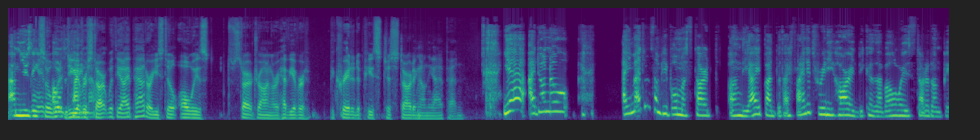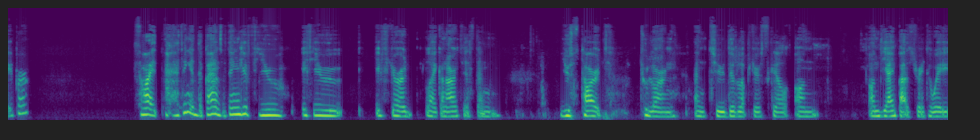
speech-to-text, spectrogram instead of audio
I'm using it. So, what, do you ever now. start with the iPad, or you still always start drawing, or have you ever created a piece just starting on the iPad? Yeah, I don't know. I imagine some people must start on the iPad, but I find it really hard because I've always started on paper. So I, I think it depends. I think if you if you if you're like an artist and you start to learn and to develop your skill on on the iPad straight away,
